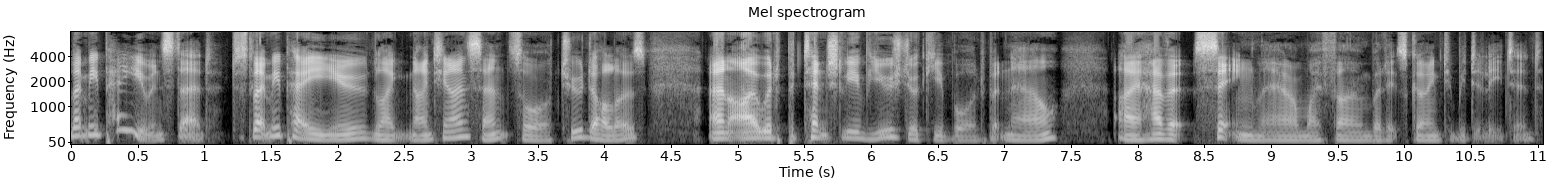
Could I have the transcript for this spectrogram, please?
Let me pay you instead. Just let me pay you like 99 cents or $2, and I would potentially have used your keyboard. But now I have it sitting there on my phone, but it's going to be deleted.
